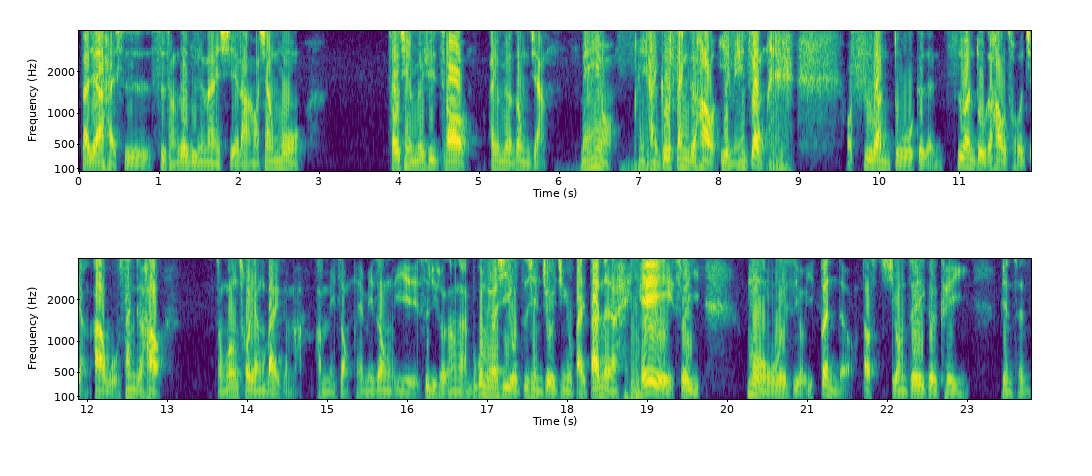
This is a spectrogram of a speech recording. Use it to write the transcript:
大家还是市场热度就那一些啦。好，像墨抽签有没有去抽？啊，有没有中奖？没有，海哥三个号也没中。我四万多个人，四万多个号抽奖啊，我三个号总共抽两百个嘛，啊，没中，也没中，也是理所当然。不过没关系，我之前就已经有白单了，嘿嘿，所以墨我也是有一份的。倒是希望这一个可以变成。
